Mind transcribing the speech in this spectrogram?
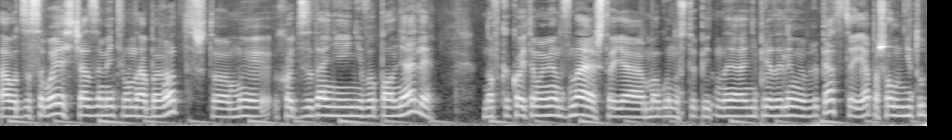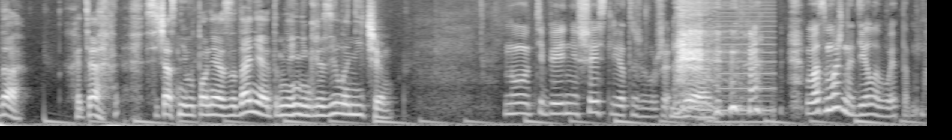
А вот за собой я сейчас заметил наоборот, что мы хоть задание и не выполняли, но в какой-то момент, зная, что я могу наступить на непреодолимые препятствия, я пошел не туда, Хотя сейчас не выполняя задания, это мне не грозило ничем. Ну, тебе не 6 лет же уже. Да. Возможно, дело в этом.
